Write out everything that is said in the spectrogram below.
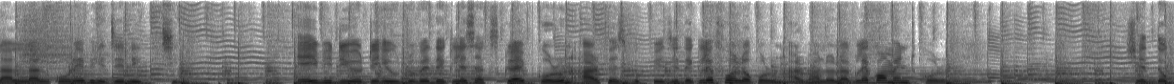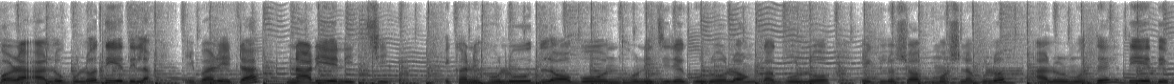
লাল লাল করে ভেজে নিচ্ছি। এই ভিডিওটি ইউটিউবে দেখলে সাবস্ক্রাইব করুন আর ফেসবুক পেজে দেখলে ফলো করুন আর ভালো লাগলে কমেন্ট করুন। সেদ্ধ করা আলুগুলো দিয়ে দিলাম। এবার এটা নাড়িয়ে নিচ্ছি। এখানে হলুদ, লবণ, ধনে জিরে গুঁড়ো, লঙ্কা গুঁড়ো, এগুলো সব মশলাগুলো আলুর মধ্যে দিয়ে দেব।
